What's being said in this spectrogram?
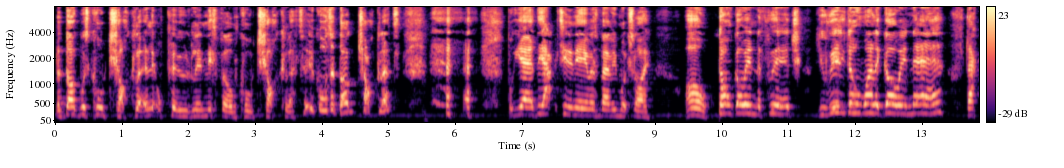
The dog was called Chocolate, a little poodle in this film called Chocolate. Who calls a dog chocolate? but yeah, the acting in here was very much like, oh, don't go in the fridge you really don't want to go in there. That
